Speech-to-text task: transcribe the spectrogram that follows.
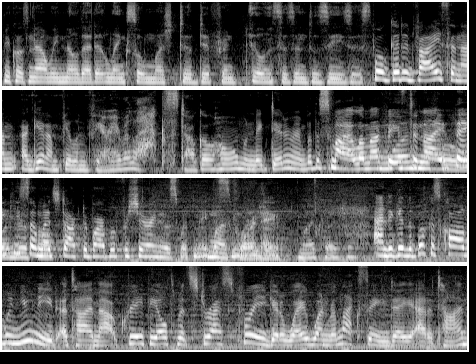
because now we know that it links so much to different illnesses and diseases. Well, good advice, and I'm again, I'm feeling very relaxed. I'll go home and make dinner and with a smile on my face wonderful, tonight. Thank wonderful. you so much, Dr. Barbara, for sharing this with me my this pleasure. morning. My pleasure. And again, the book is called When You Need a Timeout. Create the ultimate stress-free getaway, one relaxing day at a time.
